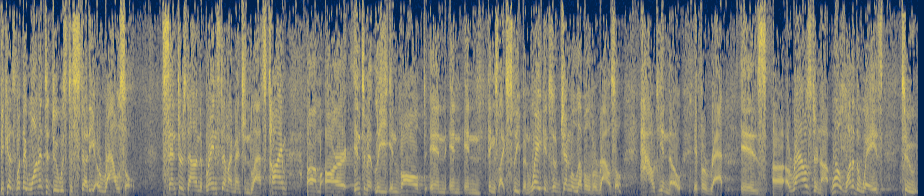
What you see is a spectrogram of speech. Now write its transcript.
because what they wanted to do was to study arousal centers down in the brainstem I mentioned last time um, are intimately involved in, in, in things like sleep and wake and sort of general level of arousal. How do you know if a rat is uh, aroused or not? Well, one of the ways to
